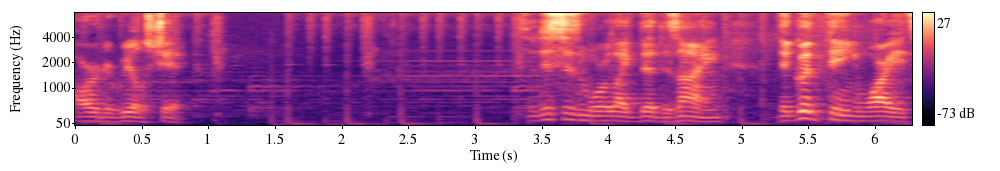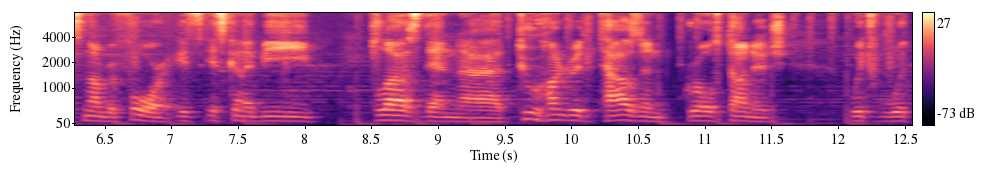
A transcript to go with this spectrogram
are the real ship. So this is more like the design. The good thing why it's number four is it's gonna be plus than uh, 200,000 gross tonnage, which would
